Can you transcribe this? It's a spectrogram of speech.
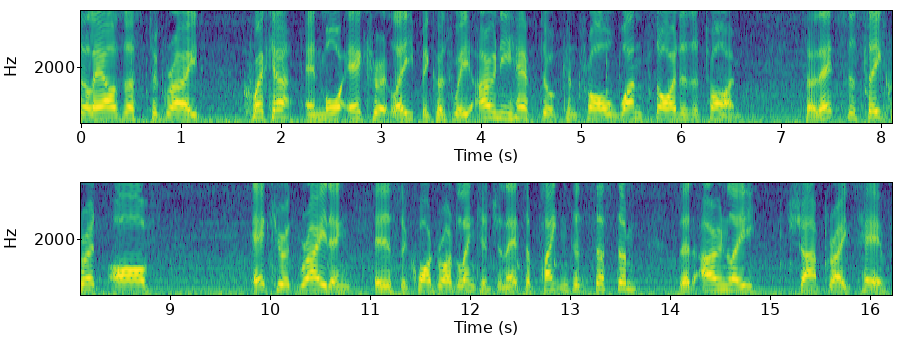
allows us to grade quicker and more accurately because we only have to control one side at a time. So that's the secret of accurate grading is the quad rod linkage and that's a patented system that only sharp grades have.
